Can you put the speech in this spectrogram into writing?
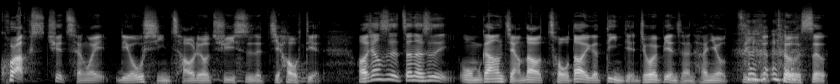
Crocs 却成为流行潮流趋势的焦点，好像是真的是我们刚刚讲到，丑到一个定点就会变成很有自己的特色。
